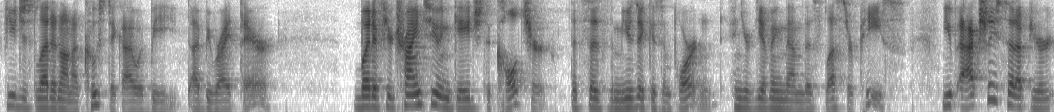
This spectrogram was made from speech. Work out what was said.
If you just let it on acoustic i would be i'd be right there but if you're trying to engage the culture that says the music is important and you're giving them this lesser piece you've actually set up your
